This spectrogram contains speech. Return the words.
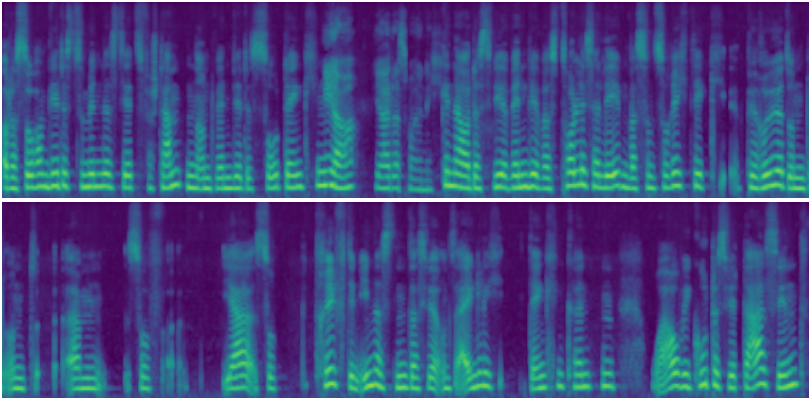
oder so haben wir das zumindest jetzt verstanden. Und wenn wir das so denken. Ja, ja, das meine ich. Genau, dass wir, wenn wir was Tolles erleben, was uns so richtig berührt und, und ähm, so, ja, so trifft im Innersten, dass wir uns eigentlich denken könnten, wow, wie gut, dass wir da sind,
